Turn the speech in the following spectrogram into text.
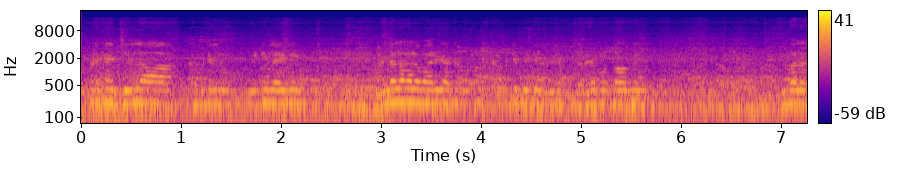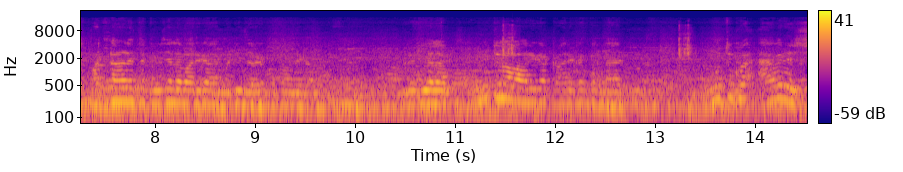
ఇప్పటికే జిల్లా కమిటీలు మీటింగ్లు అయినాయి. మండలాల వారిగా కమిటీ కమిటీ మీటింగ్ జరగబోతూ ఉంది. ఇవాళ పట్టణాలు అయితే డివిజన్ల వారిగా మీటింగ్ జరగబోతూ ఉంది కాబట్టి. ఇవాళ బూతుల వారిగా కార్యకర్తల నాయకులు బూతుకు యావరేజ్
